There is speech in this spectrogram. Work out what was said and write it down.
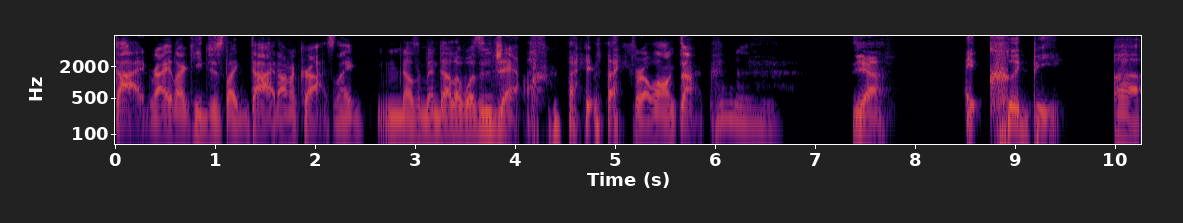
died, right? Like he just like died on a cross. Like Nelson Mandela was in jail, right? Like for a long time. Yeah. It could be uh,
